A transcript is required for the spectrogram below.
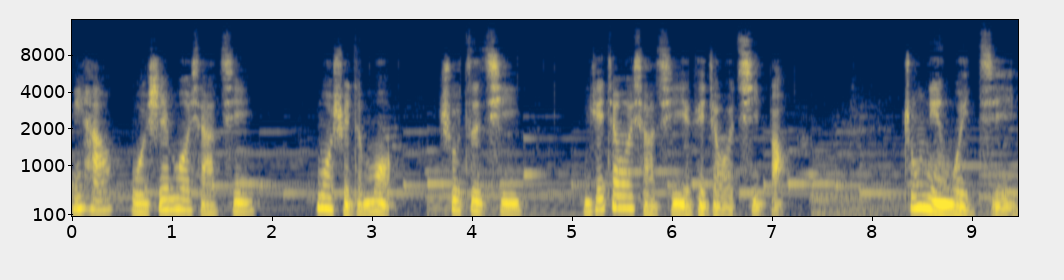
你好，我是莫小七，墨水的墨，数字七，你可以叫我小七，也可以叫我七宝。中年危机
